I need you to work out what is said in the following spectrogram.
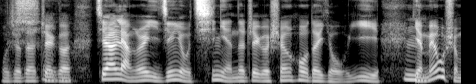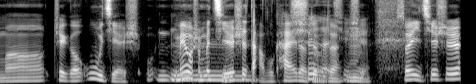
我觉得这个既然两个人已经有七年的这个深厚的友谊，也没有什么这个误解是没有什么结是打不开的，对不对？嗯，所以其实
